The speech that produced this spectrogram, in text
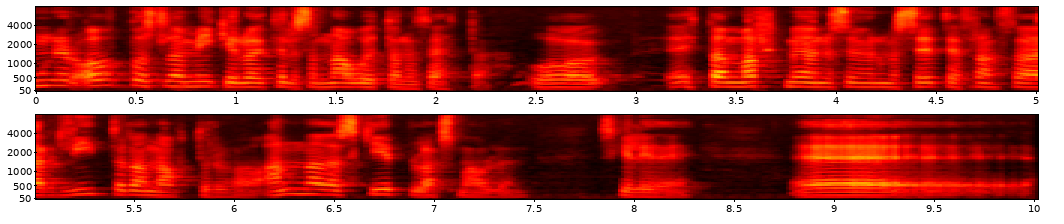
hún er ofbúslega mikilvæg til þess að ná utan um þetta og eitt af markmiðunum sem við erum að setja fram það er lítur að náttúru á annaða skiplagsmálum skiljiði Eh,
